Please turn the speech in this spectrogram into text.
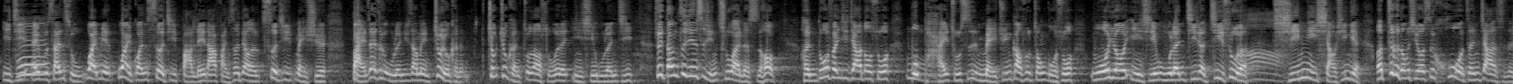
以及 F 三十五外面外观设计，把雷达反射掉的设计美学摆在这个无人机上面，就有可能就就可能做到所谓的隐形无人机。所以，当这件事情出来的时候，很多分析家都说，不排除是美军告诉中国说，我有隐形无人机的技术了，请你小心点。而这个东西又是货真价实的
